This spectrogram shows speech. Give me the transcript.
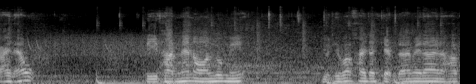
ใกล้แล้ว ตีทันแน่นอนลูกนี้ อยู่ที่ว่าใครจะเก็บได้ไม่ได้นะครับ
